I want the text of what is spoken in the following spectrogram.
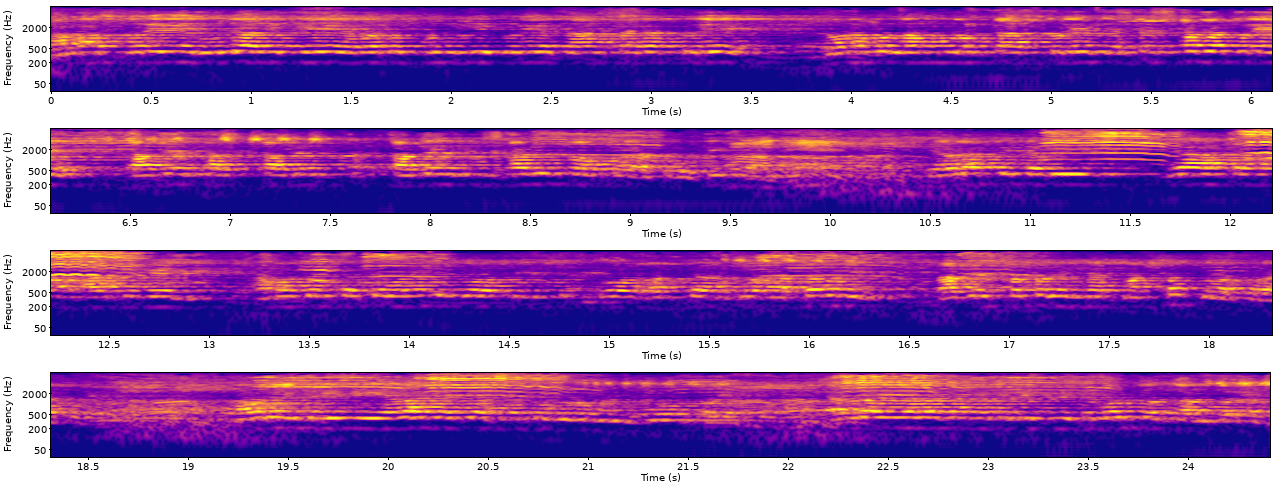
নামাজ পড়ে, রোজা রেখে এবাদত বন্দী করে, দান সাগাত করে, জনকল্যাণমূলক কাজ করে, দেশের সেবা করে, তাদের তাদের তাদের ইসারের সব করা তৌফিক দান করে যারা হাকিমের আমাদের কাছে অনেক করি তাদের সকলের নাক মাকসাদ দোয়া করা করে আমাদের এই মঞ্জুর করেন আল্লাহ আমাদের পৃথিবীতে দান করেন।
